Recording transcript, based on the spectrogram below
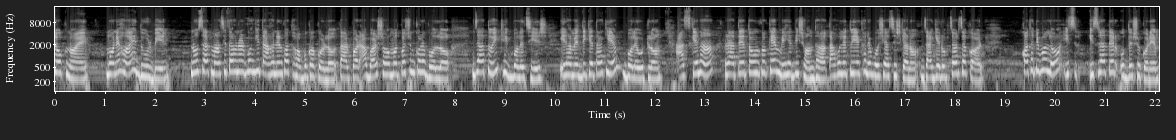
চোখ নয়, মনে হয় দূরবীন। নুসরাত মাসি তাহনার ভঙ্গি তাহানের কথা অবজ্ঞা করল, তারপর আবার সহমত পোষণ করে বলল, যা তুই ঠিক বলেছিস। ইরহামের দিকে তাকিয়ে বলে উঠল, আজকে না, রাতে তোকে মেহেদি সন্ধ্যা, তাহলে তুই এখানে বসে আছিস কেন? জাগিয়ে রূপচর্চা কর। কথাটি বলল, ইস- ইসরাতের উদ্দেশ্য করে।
